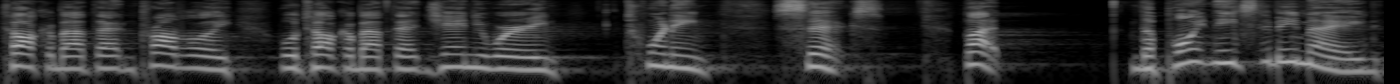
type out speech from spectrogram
talk about that, and probably we'll talk about that January 26. But the point needs to be made.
